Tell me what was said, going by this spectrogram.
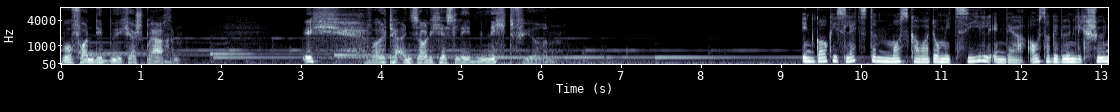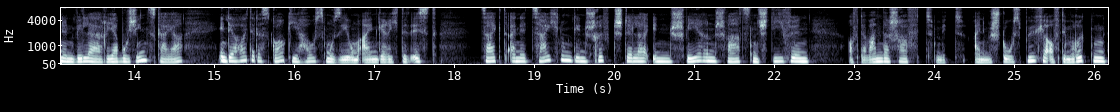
wovon die Bücher sprachen. Ich wollte ein solches Leben nicht führen. In Gorkis letztem Moskauer Domizil in der außergewöhnlich schönen Villa Ryabushinskaja, in der heute das Gorki-Hausmuseum eingerichtet ist, zeigt eine Zeichnung den Schriftsteller in schweren schwarzen Stiefeln, auf der Wanderschaft mit einem Stoß Bücher auf dem Rücken,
